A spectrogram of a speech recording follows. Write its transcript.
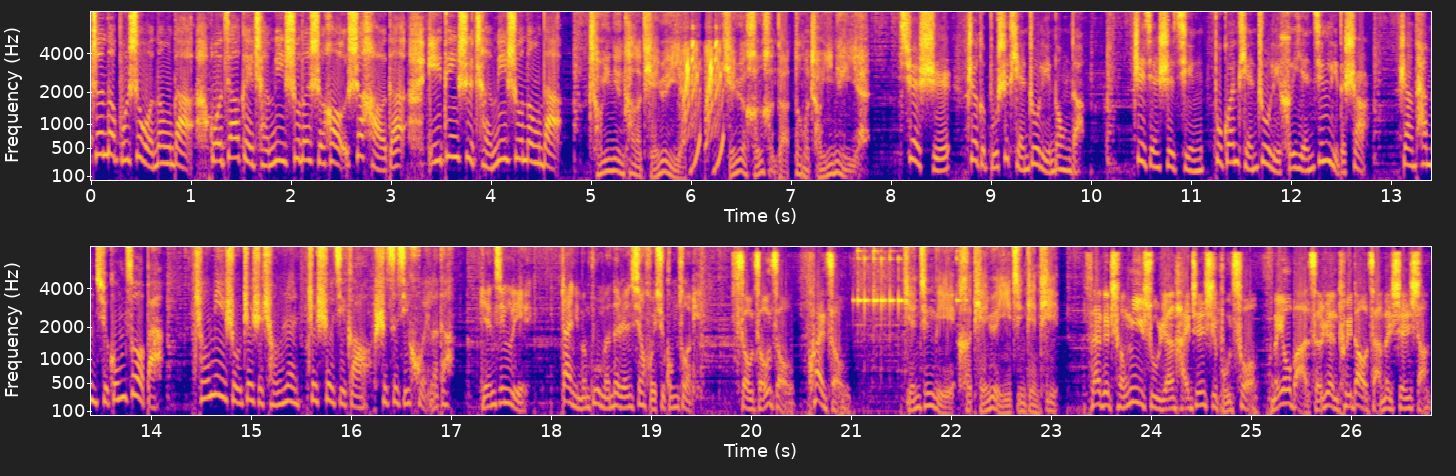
真的不是我弄的。我交给陈秘书的时候是好的，一定是陈秘书弄的。程一念看了田月一眼，田月狠狠地瞪了程一念一眼。确实，这个不是田助理弄的。这件事情不关田助理和严经理的事儿，让他们去工作吧。程秘书这是承认这设计稿是自己毁了的。严经理，带你们部门的人先回去工作里。走走走，快走！严经理和田月一进电梯，那个程秘书人还真是不错，没有把责任推到咱们身上，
